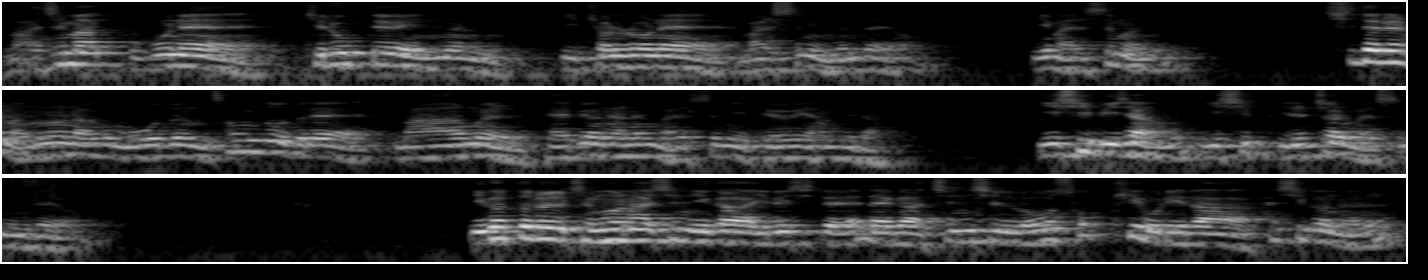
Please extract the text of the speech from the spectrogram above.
마지막 부분에 기록되어 있는 이 결론의 말씀이 있는데요. 이 말씀은 시대를 막론하고 모든 성도들의 마음을 대변하는 말씀이 되어야 합니다. 22장 21절 말씀인데요. 이것들을 증언하신 이가 이르시되 내가 진실로 속히 오리라 하시거늘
